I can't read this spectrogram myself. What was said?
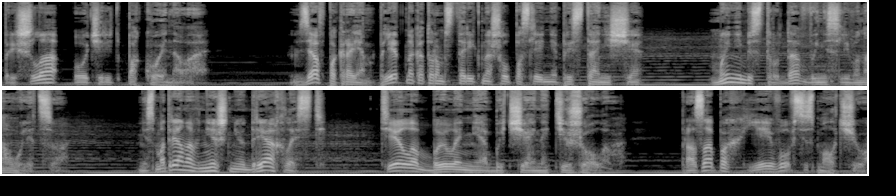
Пришла очередь покойного. Взяв по краям плед, на котором старик нашел последнее пристанище, мы не без труда вынесли его на улицу. Несмотря на внешнюю дряхлость, тело было необычайно тяжелым. Про запах я и вовсе смолчу.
